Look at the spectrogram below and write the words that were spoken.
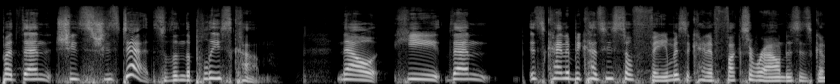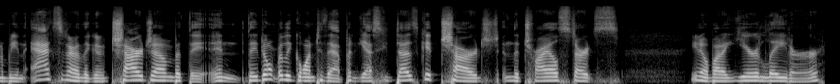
but then she's she's dead. So then the police come. Now, he then it's kind of because he's so famous, it kind of fucks around. Is this going to be an accident? Are they going to charge him? But they and they don't really go into that. But yes, he does get charged, and the trial starts, you know, about a year later.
